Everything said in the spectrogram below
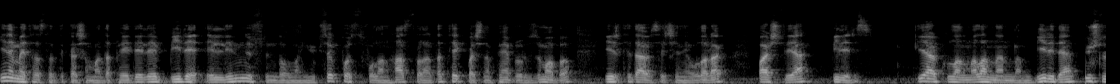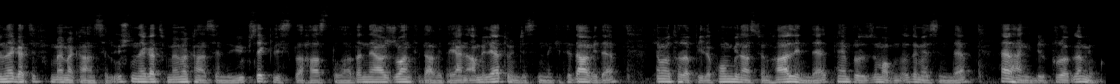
Yine metastatik aşamada PDL1'i 50'nin üstünde olan yüksek pozitif olan hastalarda tek başına pembrolizumabı bir tedavi seçeneği olarak başlayabiliriz. Diğer kullanım alanlarından biri de üçlü negatif meme kanseri. Üçlü negatif meme kanserinde yüksek riskli hastalarda neoadjuvant tedavide yani ameliyat öncesindeki tedavide kemoterapi ile kombinasyon halinde pembrolizumabın ödemesinde herhangi bir problem yok.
